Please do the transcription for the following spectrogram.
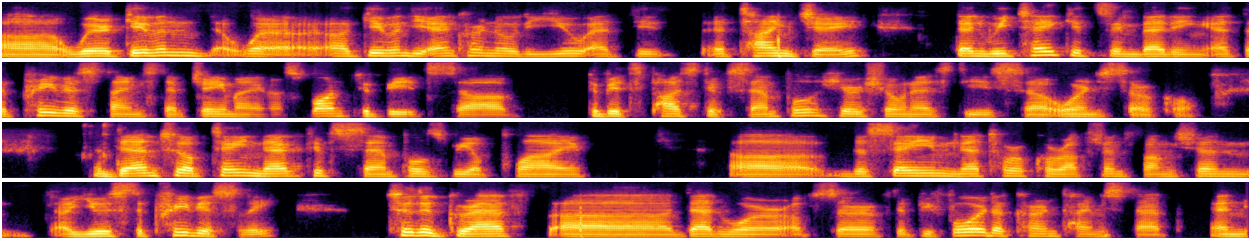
Uh, we're given uh, given the anchor node u at the at time j, then we take its embedding at the previous time step j minus one to be its uh, to be its positive sample, here shown as this uh, orange circle. And then to obtain negative samples, we apply uh, the same network corruption function used previously to the graph uh, that were observed before the current time step and,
